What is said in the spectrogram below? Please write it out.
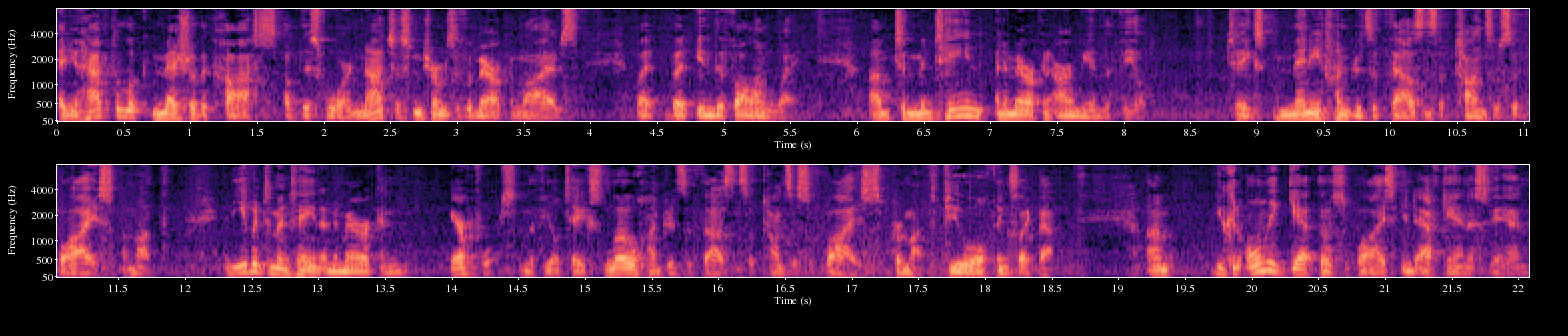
and you have to look measure the costs of this war, not just in terms of American lives, but, but in the following way. Um, to maintain an American army in the field takes many hundreds of thousands of tons of supplies a month. And even to maintain an American Air Force in the field takes low hundreds of thousands of tons of supplies per month, fuel, things like that. Um, you can only get those supplies into Afghanistan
